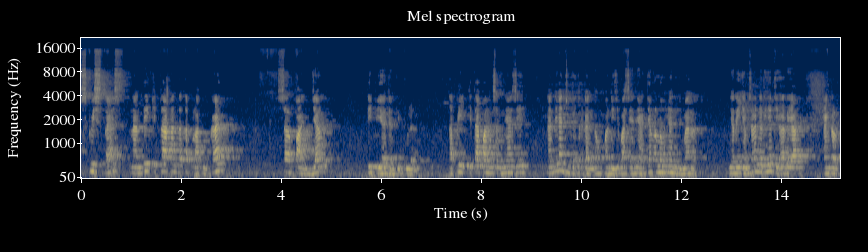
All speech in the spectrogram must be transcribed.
Squeeze test nanti kita akan tetap lakukan sepanjang tibia dan fibula. Tapi kita concernnya sih nanti kan juga tergantung kondisi pasiennya. Dia ngeluhnya di mana? Nyerinya. Misalnya nyerinya di area ankle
